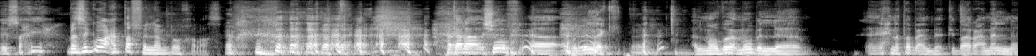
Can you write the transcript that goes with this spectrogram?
إيه صحيح. بس يقول واحد طفي اللمبة وخلاص. ترى شوف آه، بقول لك الموضوع مو بال إحنا طبعا باعتبار عملنا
